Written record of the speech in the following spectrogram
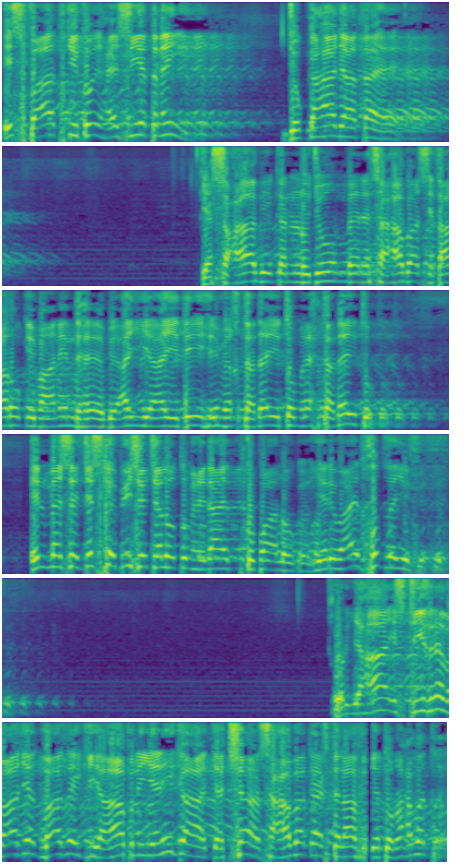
اس بات کی کوئی حیثیت نہیں جو کہا جاتا ہے کہ صحابی کن نجوم میرے صحابہ ستاروں کی مانند ہے، بے آئی آئی دی اختدئی تم احتدئی تم ان میں سے جس کے پیچھے چلو تم ہدایت کو پالو گے۔ یہ روایت خود ضعیف ہے۔ اور یہاں اس چیز نے واضح واضح کیا۔ آپ نے یہ نہیں کہا کہ اچھا صحابہ کا اختلاف یہ تو رحمت ہے۔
